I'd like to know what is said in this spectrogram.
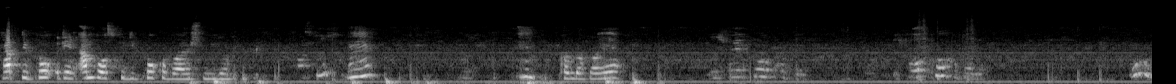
Ich hab die po den Amboss für die Pokéball-Schmiede. Hast du's? Mhm. Komm doch mal her. Ich will Pokébälle. Ich brauche Pokébälle. Uh,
